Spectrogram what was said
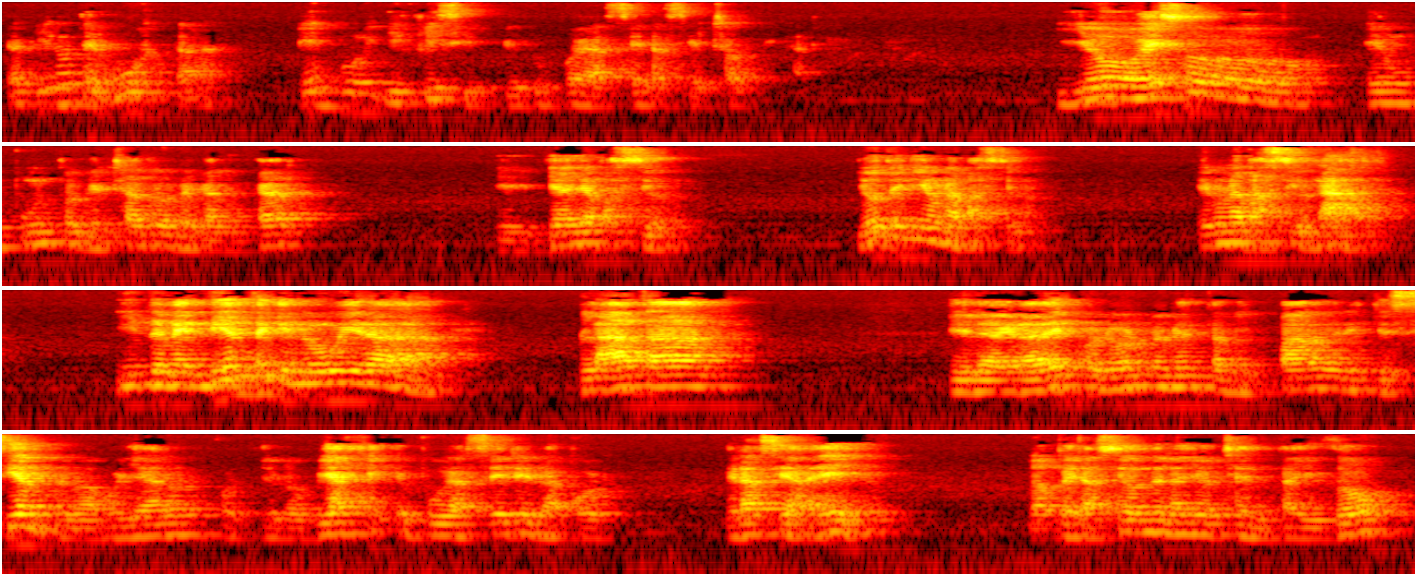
si a ti no te gusta, es muy difícil que tú puedas hacer así extraordinario. Y yo eso es un punto que trato de recalcar, eh, que haya pasión. Yo tenía una pasión, era un apasionado, independiente que no hubiera plata, y le agradezco enormemente a mis padres que siempre lo apoyaron porque los viajes que pude hacer era por gracias a ellos. La operación del año 82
